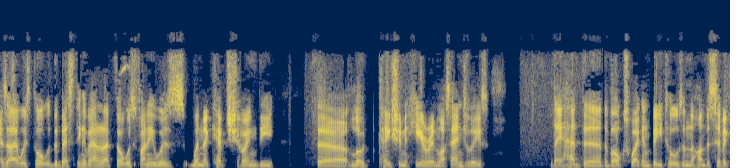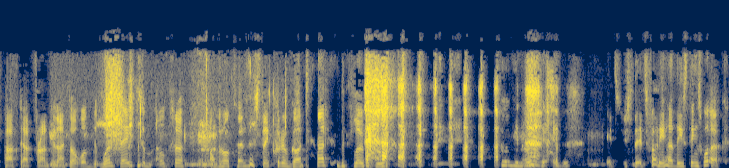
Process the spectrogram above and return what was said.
as I always thought, the best thing about it I thought was funny was when they kept showing the the location here in Los Angeles they had the, the Volkswagen Beetles and the Honda Civic parked out front, and I thought, well, weren't they some ultra other alternatives they could have gone down the local? so, you know, it, it, it's just, it's funny how these things work.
